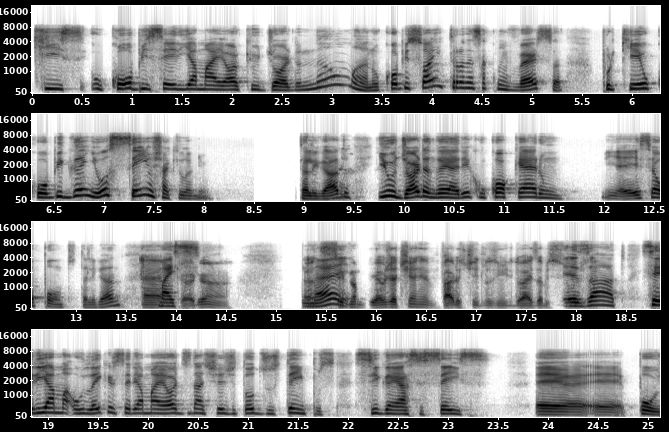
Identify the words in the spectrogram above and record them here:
que o Kobe seria maior que o Jordan. Não, mano, o Kobe só entrou nessa conversa porque o Kobe ganhou sem o Shaquille O'Neal. Tá ligado? E o Jordan ganharia com qualquer um. E é, esse é o ponto, tá ligado? É, Mas Jordan, antes né? de ser campeão, já tinha vários títulos individuais absurdos. Exato. Seria o Lakers seria a maior dinastia de todos os tempos se ganhasse seis. É, é, pô,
